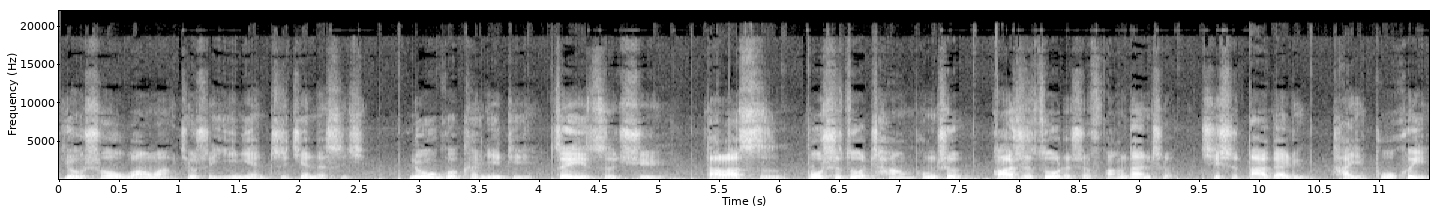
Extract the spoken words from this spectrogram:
有时候往往就是一念之间的事情。如果肯尼迪这一次去达拉斯不是坐敞篷车，而是坐的是防弹车，其实大概率他也不会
